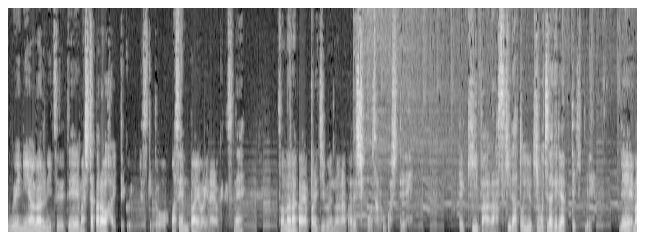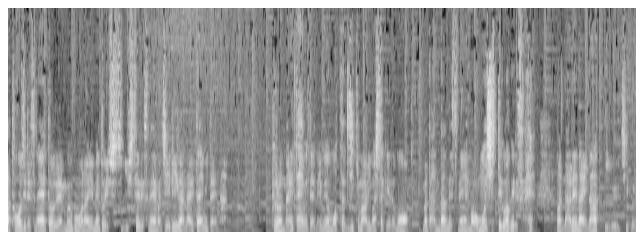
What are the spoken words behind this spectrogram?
上に上がるにつれて、まあ下からは入ってくるんですけど、まあ先輩はいないわけですね。そんな中、やっぱり自分の中で試行錯誤して、で、キーパーが好きだという気持ちだけでやってきて、で、まあ当時ですね、当然無謀な夢としてですね、まあ J リーガーになりたいみたいな、プロになりたいみたいな夢を持ってた時期もありましたけれども、まあ、だんだんですね、まあ、思い知っていくわけですね。まあ、慣れないなっていう自分。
